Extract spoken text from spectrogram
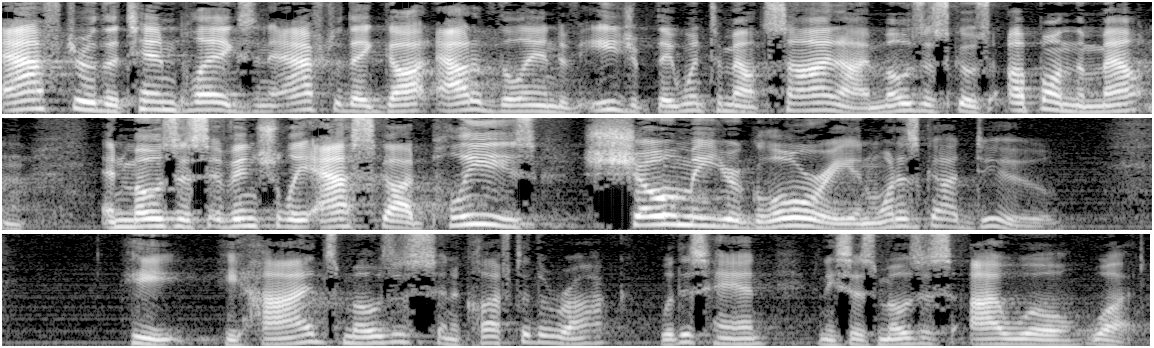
after the ten plagues and after they got out of the land of Egypt, they went to Mount Sinai. Moses goes up on the mountain, and Moses eventually asks God, Please Show me your glory. And what does God do? He, he hides Moses in a cleft of the rock with his hand, and he says, Moses, I will what?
